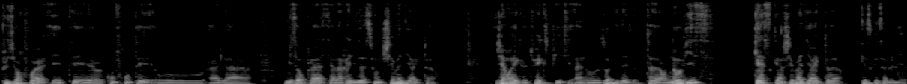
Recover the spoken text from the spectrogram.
plusieurs fois été confronté à la mise en place et à la réalisation de schémas directeurs. J'aimerais que tu expliques à nos auditeurs novices qu'est-ce qu'un schéma directeur? Qu'est-ce que ça veut dire?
